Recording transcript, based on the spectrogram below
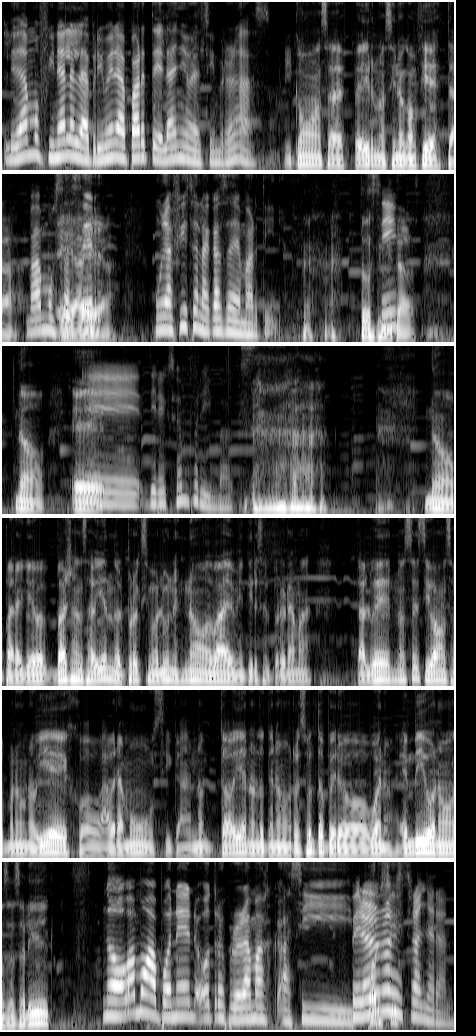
le damos final a la primera parte del año del cimbronazo. ¿Y cómo vamos a despedirnos si no con fiesta? Vamos a Ea, hacer ea. una fiesta en la casa de Martina. Todos Sí. invitados. No, eh, Eh, dirección por inbox. no, para que vayan sabiendo, el próximo lunes no va a emitirse el programa. Tal vez, no sé si vamos a poner uno viejo, habrá música, no, todavía no lo tenemos resuelto, pero bueno, en vivo no vamos a salir. No, vamos a poner otros programas así. Pero no por nos si- extrañarán.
